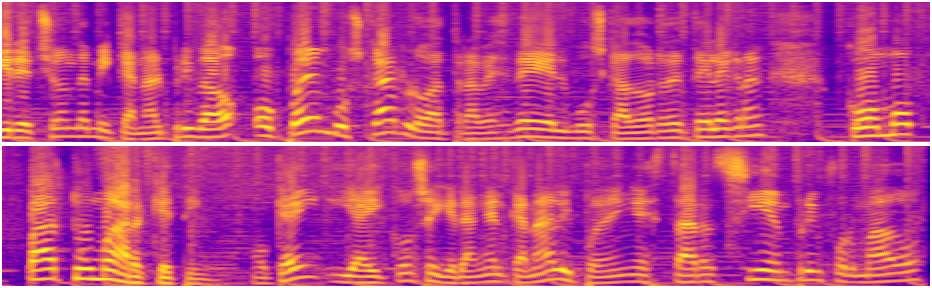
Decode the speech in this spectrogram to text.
dirección de mi canal privado o pueden buscarlo a través del buscador de Telegram como Patu Marketing, ¿ok? Y ahí conseguirán el canal y pueden estar siempre informados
